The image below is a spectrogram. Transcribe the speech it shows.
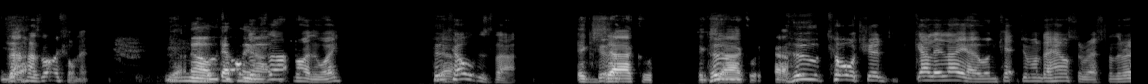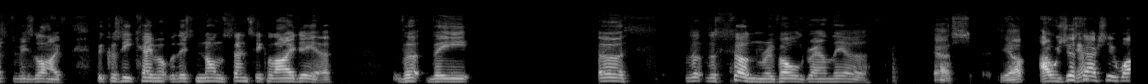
that Yeah. has life on it? Yeah. No, Who definitely told us not. that, by the way? Who Yeah. told us that? Exactly. Exactly. Yeah. Who tortured Galileo and kept him under house arrest for the rest of his life because he came up with this nonsensical idea that the Earth, that the sun revolved around the Earth? Yes. Yep. I was just Yeah. actually wa-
